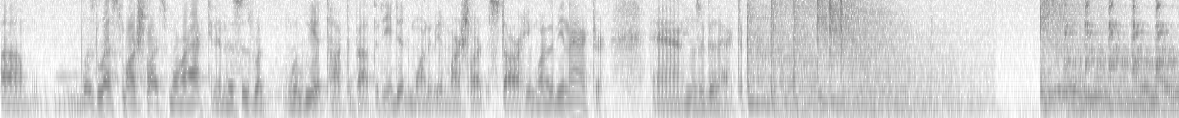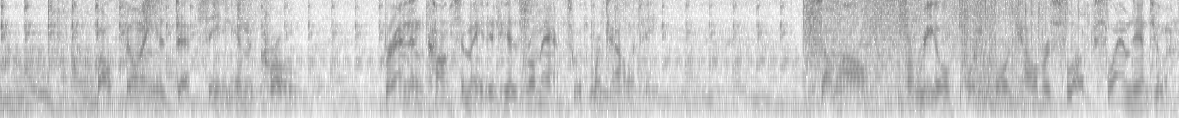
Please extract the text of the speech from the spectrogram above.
uh, was less martial arts, more acting. And this is what, we had talked about, that he didn't want to be a martial arts star. He wanted to be an actor. And he was a good actor. While filming his death scene in The Crow, Brandon consummated his romance with mortality. Somehow, a real 44 caliber slug slammed into him.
